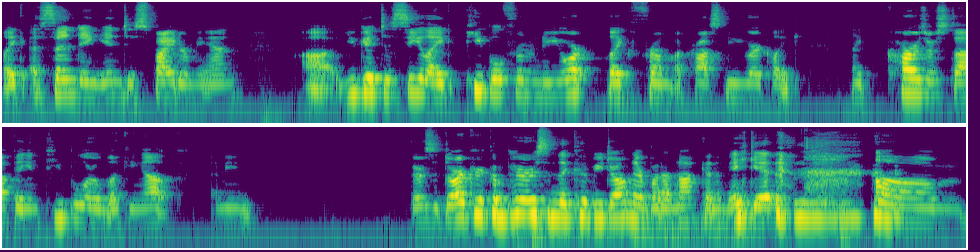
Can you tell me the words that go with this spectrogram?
like ascending into Spider-Man, uh, you get to see like people from New York, like from across New York, like like cars are stopping and people are looking up. I mean, there's a darker comparison that could be drawn there, but I'm not gonna make it. um,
